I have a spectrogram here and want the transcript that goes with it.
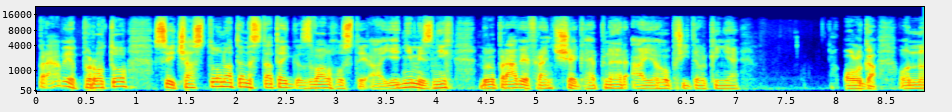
právě proto si často na ten statek zval hosty a jedním z nich byl právě František Hepner a jeho přítelkyně Olga. On,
